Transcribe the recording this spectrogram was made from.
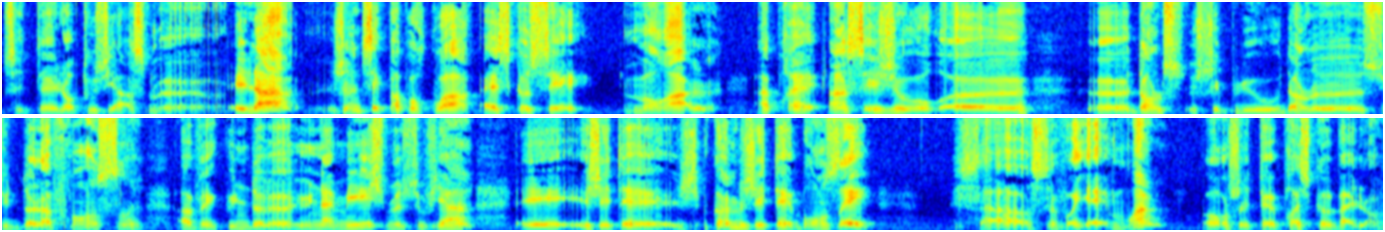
C'était l'enthousiasme. Et là, je ne sais pas pourquoi, est-ce que c'est moral? Après un séjour euh, euh, dans le, je sais plus où, dans le sud de la France, avec une, une amie, je me souviens, et j'étais, comme j'étais bronzée, ça se voyait moins. Bon, j'étais presque belle. hein.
